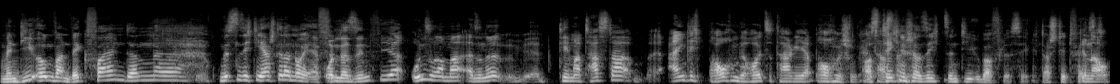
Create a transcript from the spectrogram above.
Und wenn die irgendwann wegfallen, dann äh, müssen sich die Hersteller neu erfinden. Und da sind wir, unserer Ma also ne, Thema Taster, eigentlich brauchen wir heutzutage ja, brauchen wir schon kein Aus Taster technischer mehr. Sicht sind die überflüssig. Das steht fest. Genau.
